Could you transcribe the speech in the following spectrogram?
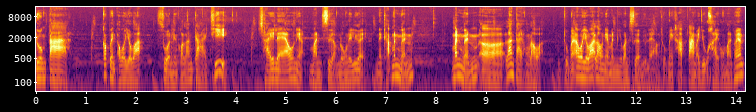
ดวงตาก็เป็นอวัยวะส่วนหนึ่งของร่างกายที่ใช้แล้วเนี่ยมันเสื่อมลงเรื่อยๆนะครับ มันเหมือนมันเหมือนออร่างกายของเราอะถูกไหมอวัยวะเราเนี่ยมันมีวันเสื่อมอยู่แล้วถูกไหมครับ ตามอายุไขของมันเพราะฉะนั้น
